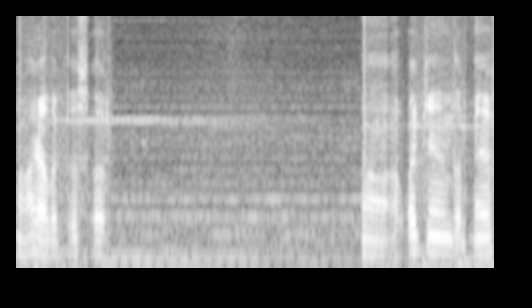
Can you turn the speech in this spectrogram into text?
Oh, I gotta look this up. Uh, awaken the myth.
